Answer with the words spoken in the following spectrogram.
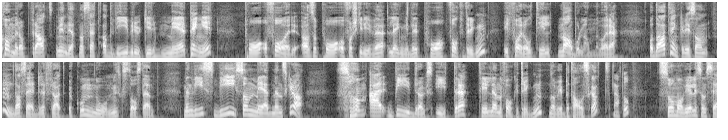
kommer opp fra at myndighetene har sett at vi bruker mer penger på å, for, altså på å forskrive legemidler på folketrygden i forhold til nabolandene våre. Og da tenker de sånn hm, Da ser dere fra et økonomisk ståsted. Men hvis vi som medmennesker, da, som er bidragsytere til denne folketrygden når vi betaler skatt, så må vi jo liksom se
